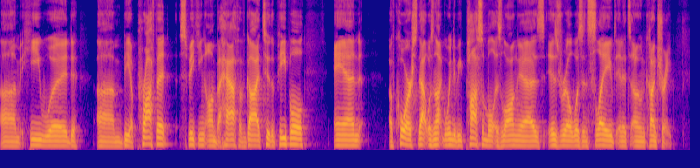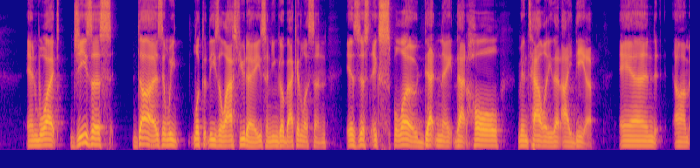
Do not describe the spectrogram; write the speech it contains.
Um, he would um, be a prophet speaking on behalf of God to the people. And of course, that was not going to be possible as long as Israel was enslaved in its own country. And what Jesus does, and we looked at these the last few days, and you can go back and listen, is just explode, detonate that whole mentality, that idea, and um,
